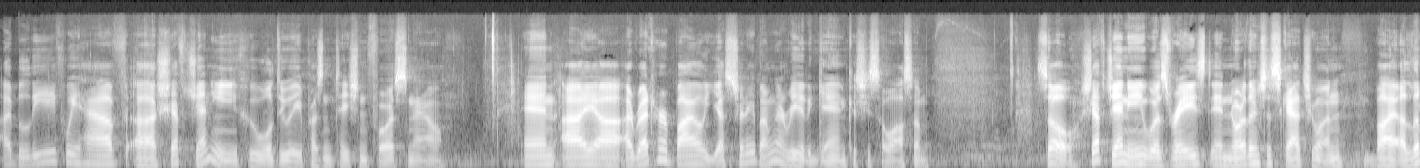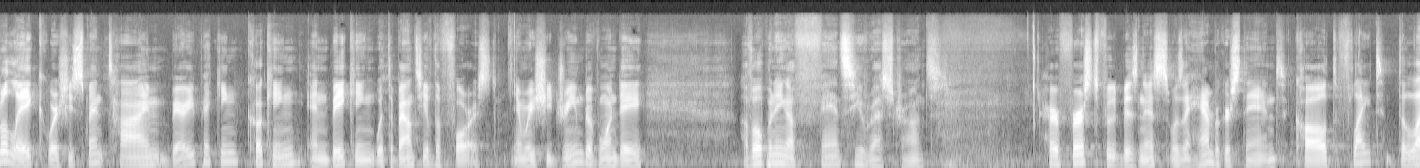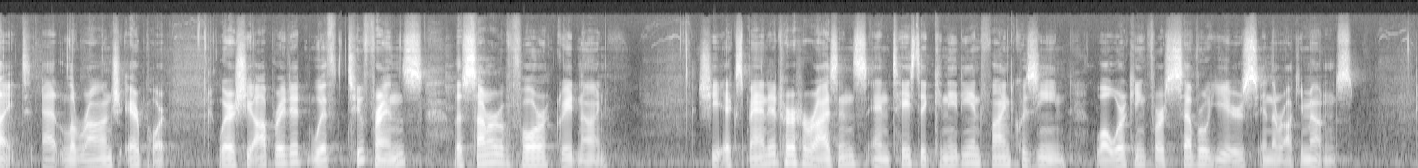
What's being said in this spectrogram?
I believe we have uh, Chef Jenni who will do a presentation for us now. And I, uh, I read her bio yesterday, but I'm going to read it again because she's so awesome. So, Chef Jenni was raised in northern Saskatchewan by a little lake where she spent time berry picking, cooking, and baking with the bounty of the forest, and where she dreamed of one day of opening a fancy restaurant. Her first food business was a hamburger stand called Flight Delight at La Ronge Airport, where she operated with two friends the summer before grade 9. She expanded her horizons and tasted Canadian fine cuisine while working for several years in the Rocky Mountains.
